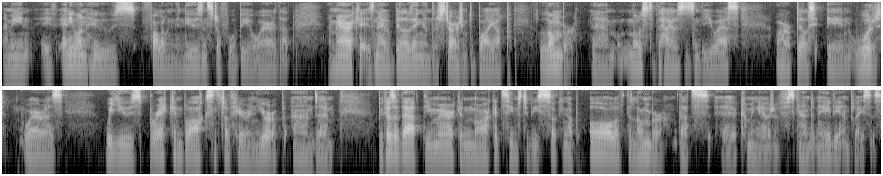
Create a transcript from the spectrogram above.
I mean, if anyone who's following the news and stuff will be aware that America is now building and they're starting to buy up lumber. Um, most of the houses in the US are built in wood, whereas we use brick and blocks and stuff here in Europe. And um, because of that, the American market seems to be sucking up all of the lumber that's uh, coming out of Scandinavia and places.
